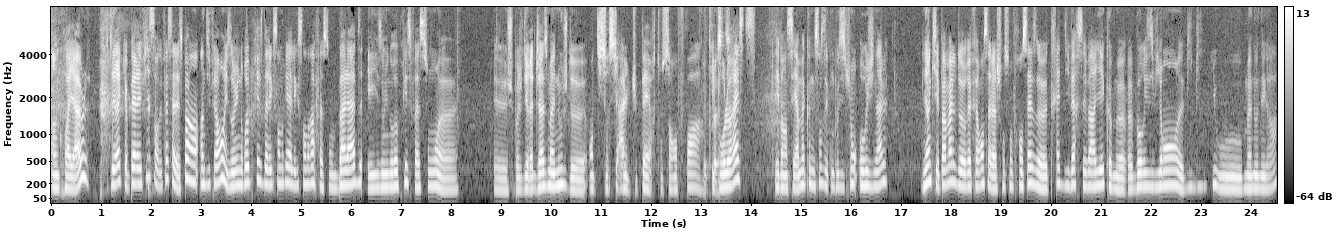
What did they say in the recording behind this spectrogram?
incroyable. Je dirais que père et fils, en effet, ça laisse pas indifférent. Ils ont une reprise d'Alexandrie et Alexandra façon balade et ils ont une reprise façon, euh, euh, je sais pas, je dirais jazz manouche de antisocial. Tu perds ton sang-froid. Et pour le reste, eh ben, c'est à ma connaissance des compositions originales. Bien qu'il y ait pas mal de références à la chanson française euh, très diverses et variées comme euh, Boris Vian, euh, Bibi ou Mano Negra.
